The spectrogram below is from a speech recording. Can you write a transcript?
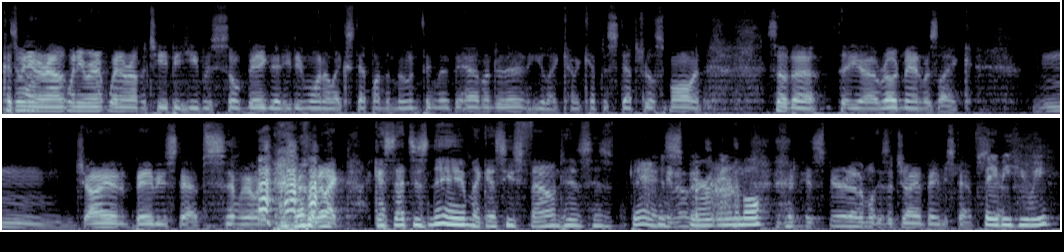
That they gave me. Because when he around when he went went around the teepee, he was so big that he didn't want to like step on the moon thing that they have under there, and he like kind of kept his steps real small. And so the the uh, roadman was like, Mmm, giant baby steps. And we were like, we were like, I guess that's his name. I guess he's found his his thing. His you know, spirit animal, his spirit animal is a giant baby steps. baby Huey.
